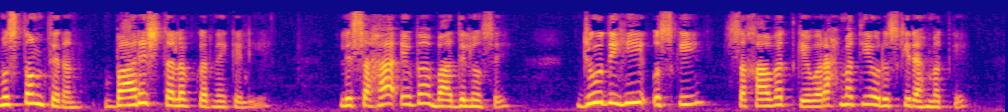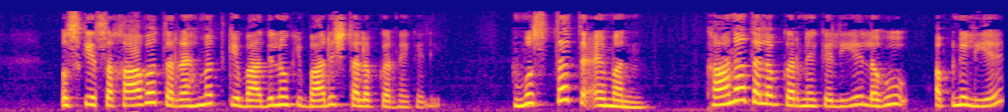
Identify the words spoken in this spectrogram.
مستم ترن بارش طلب کرنے کے لیے لسحا ابا بادلوں سے جود ہی اس کی سخاوت کے وہ رحمتی اور اس کی رحمت کے، اس کی سخاوت اور رحمت کے بادلوں کی بارش طلب کرنے کے لیے۔ مستط امن کھانا طلب کرنے کے لیے لہو اپنے لیے،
